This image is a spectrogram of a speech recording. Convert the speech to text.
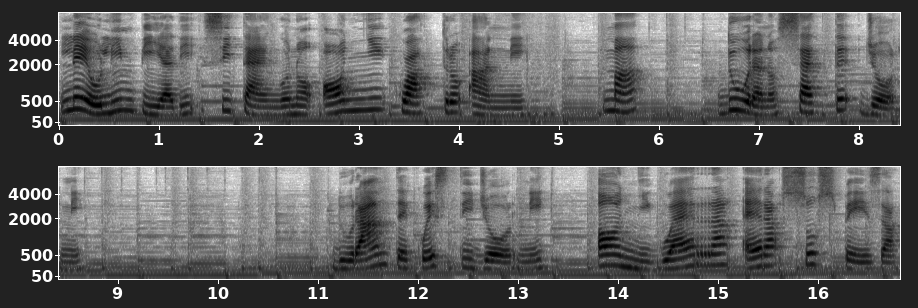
le Olimpiadi si tengono ogni quattro anni, ma durano sette giorni. Durante questi giorni ogni guerra era sospesa.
